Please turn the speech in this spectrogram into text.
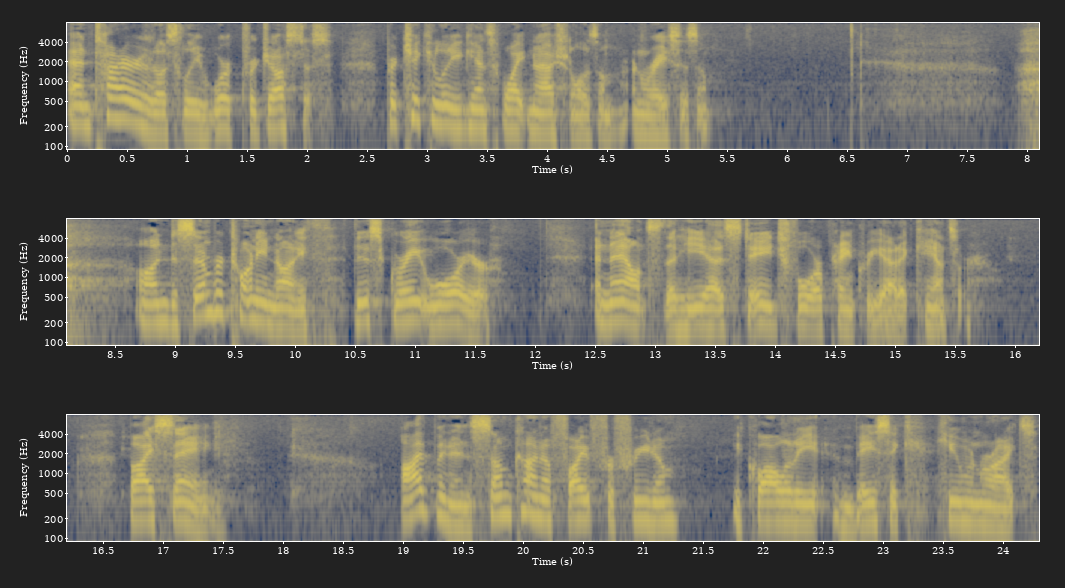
and tirelessly worked for justice, particularly against white nationalism and racism. On December 29th, this great warrior announced that he has stage four pancreatic cancer by saying, I've been in some kind of fight for freedom, equality, and basic human rights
